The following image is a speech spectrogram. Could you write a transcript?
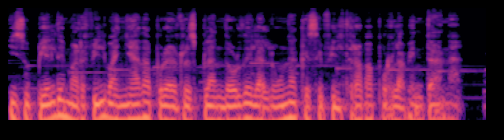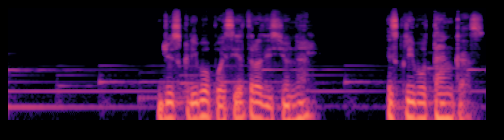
y su piel de marfil bañada por el resplandor de la luna que se filtraba por la ventana. Yo escribo poesía tradicional, escribo tancas,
